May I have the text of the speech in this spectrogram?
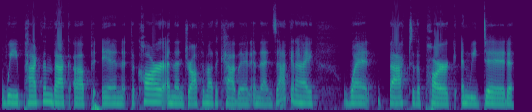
we packed them back up in the car and then dropped them at the cabin. And then zach and i went back to the park and we did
